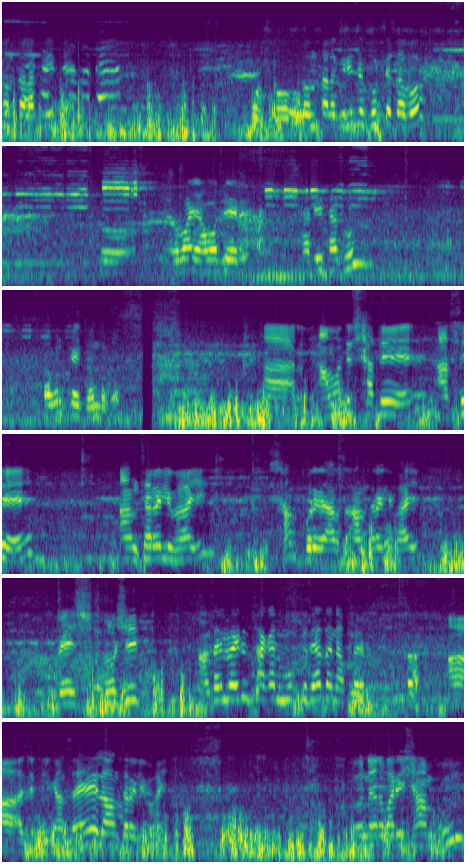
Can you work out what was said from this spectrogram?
সন্তালা ব্রিজে সন্তালা ব্রিজে ঘুরতে যাব। তো সবাই আমাদের সাথেই থাকুন। তখন সকলকে ধন্যবাদ। আর আমাদের সাথে আছে আনসার আলী ভাই শ্যামপুরের আর- আনসার আলী ভাই। বেশ রসিক। আনসার আলী ভাই টাকার মুখ তো দেওয়া না আপনার? আচ্ছা ঠিক আছে। হলো আনসার আলী ভাই। ওনার বাড়ি শ্যামপুর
